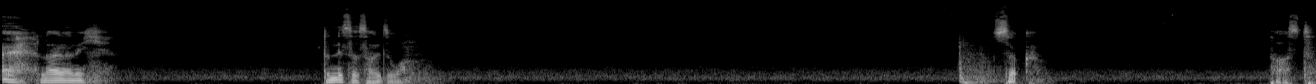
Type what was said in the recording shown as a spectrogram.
Äh, leider nicht. Dann ist das halt so. Zack. Passt.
